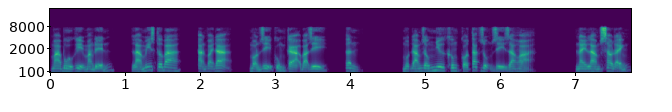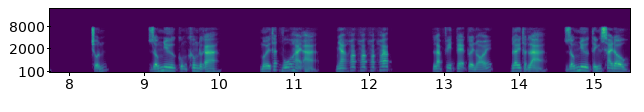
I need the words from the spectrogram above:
Mà bù ghi mang đến là mister ba, ạn vải đạ, mòn gì cùng cả bà gì ân. Một đám giống như không có tác dụng gì ra hỏa. Này làm sao đánh? Trốn. Giống như cũng không được a. Mới thất vũ hải à nha hoắc hoắc hoắc hoắc. Lạp phịt kệ cười nói, đây thật là, giống như tính sai đâu,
